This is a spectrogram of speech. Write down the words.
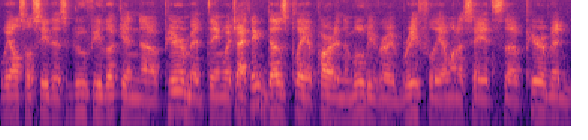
We also see this goofy looking uh, pyramid thing which I think does play a part in the movie very briefly. I want to say it's the pyramid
